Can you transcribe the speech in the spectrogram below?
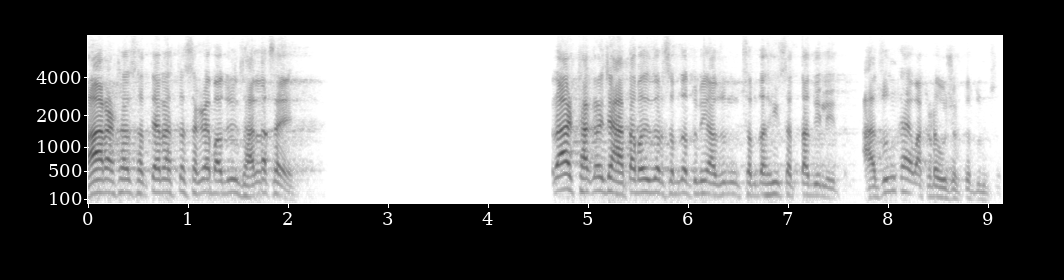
महाराष्ट्रात सत्यानाश तर सगळ्या बाजूनी झालाच आहे. राज ठाकरेच्या हातामध्ये जर समजा तुम्ही अजून समजा ही सत्ता दिलीत अजून काय वाकडं होऊ शकतं तुमचं?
